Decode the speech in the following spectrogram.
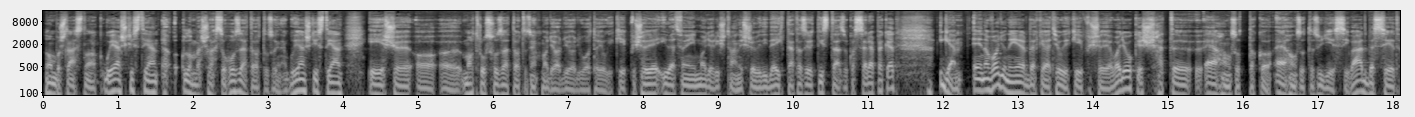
Lombos Lászlónak Gulyás Krisztián, Lombos László hozzátartozóinak Gulyás Krisztián, és a, a Matróz hozzátartozóinak Magyar György volt a jogi képviselője, illetve még Magyar István is rövid ideig, tehát azért tisztázzuk a szerepeket. Igen, én a vagyoni érdekelt jogi képviselője vagyok, és hát elhangzottak a, elhangzott az ügyészi vádbeszéd,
